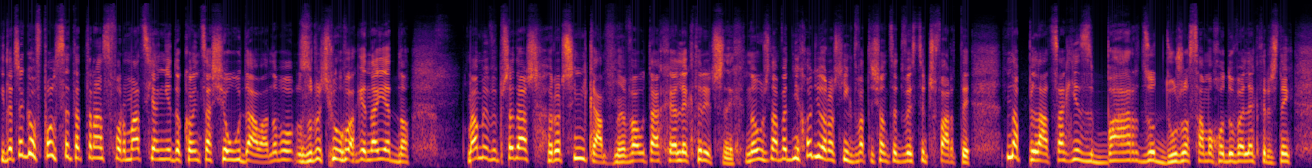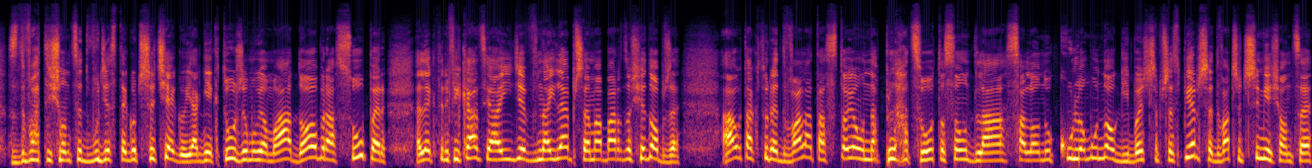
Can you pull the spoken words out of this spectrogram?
I dlaczego w Polsce ta transformacja nie do końca się udała? No bo zwróćmy uwagę na jedno. Mamy wyprzedaż rocznika w autach elektrycznych. No już nawet nie chodzi o rocznik 2024. Na placach jest bardzo dużo samochodów elektrycznych z 2023. Jak niektórzy mówią, a dobra, super, elektryfikacja idzie w najlepsze, ma bardzo się dobrze. Auta, które dwa lata stoją na placu, to są dla salonu kulą u nogi, bo jeszcze przez pierwsze dwa czy trzy miesiące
